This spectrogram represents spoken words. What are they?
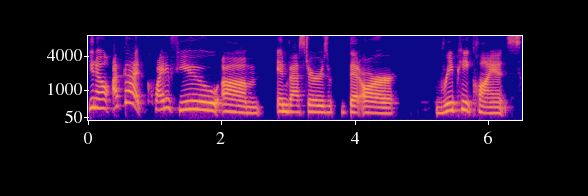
you know i've got quite a few um investors that are repeat clients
